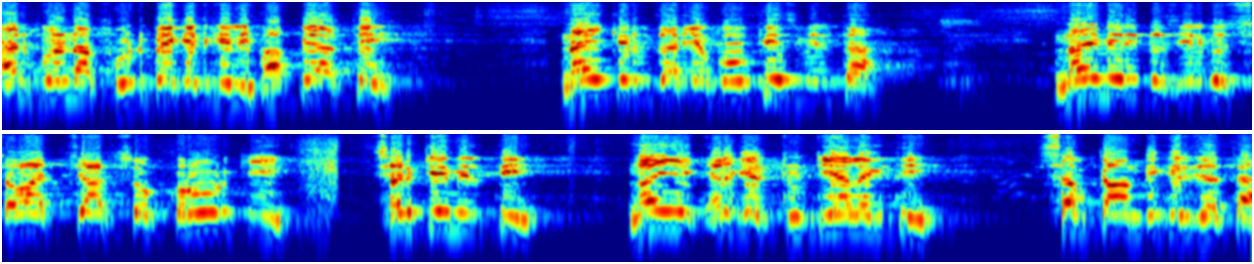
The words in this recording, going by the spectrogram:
अन्नपूर्णा फ़ूड पैकेट के लिफाफे आते। न ही कर्मचारियों को ओपीएस मिलता। न ही मेरी तहसील को सवा चार सौ करोड़ की सड़कें मिलती। ना ये घर घर टूटियाँ लगती। सब काम बिगड़ जाता।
